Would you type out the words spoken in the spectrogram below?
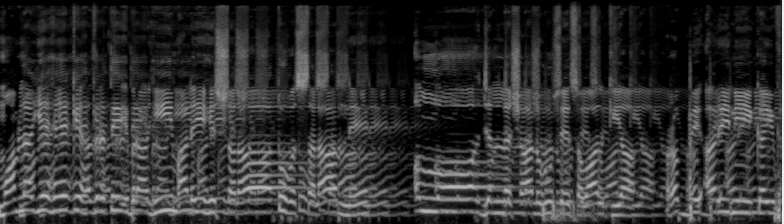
معاملہ یہ ہے کہ حضرت ابراہیم علیہ السلام نے اللہ جل شانہ سے سوال کیا رب ارینی کیف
